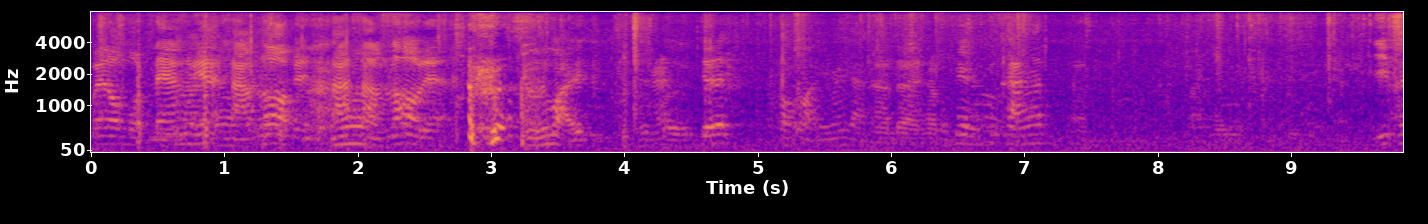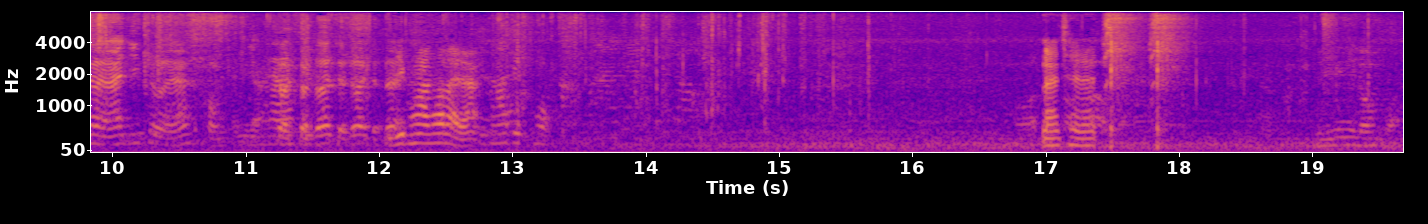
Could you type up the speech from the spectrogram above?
ไปเราหมดแรงเนี้ยสามรอบเนี่ยสตาสามรอบเนี่ยเดินไม่ไหวของหวานเหมือนกันได้ครับเปลี่ยนทุกครั้งครับ ยี่สิบเท่าไหร่นะยี่สิบเท่าไหร่นะของจดจดด้วยจดด้วยจดด้วยยี่ห้าเท่าไหร่ละยี่สิบห้าจุดหกน่าใช่แล้วนี่มีลมก่อน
